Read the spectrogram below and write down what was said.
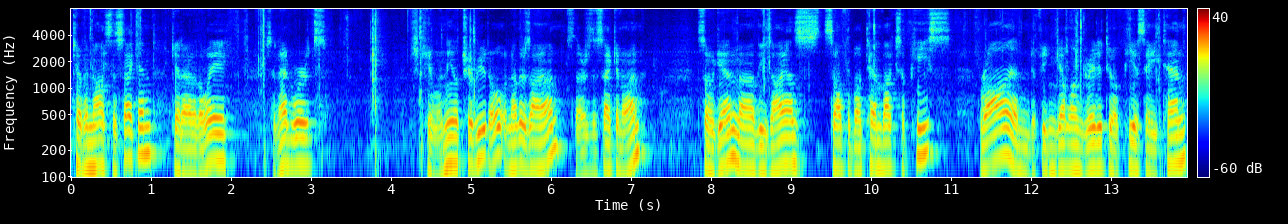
Kevin Knox the second, get out of the way. St. Edwards. Shaquille O'Neal tribute. Oh, another Zion. So there's the second one. So again, uh, these Zions sell for about 10 bucks a piece raw, and if you can get one graded to a PSA 10,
